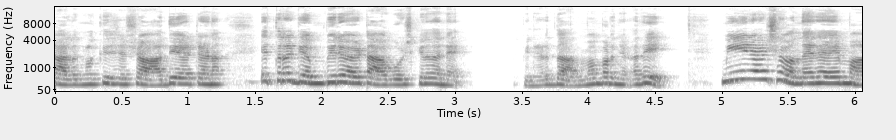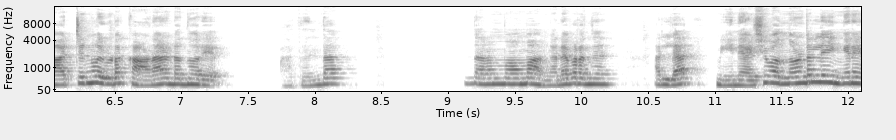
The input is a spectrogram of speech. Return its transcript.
കാലങ്ങൾക്ക് ശേഷം ആദ്യമായിട്ടാണ് ഇത്ര ഗംഭീരമായിട്ട് ആഘോഷിക്കുന്നത് തന്നെ. പിന്നീട് ധർമ്മം പറഞ്ഞു അതെ മീനാഴ്ച വന്നതിനായ മാറ്റങ്ങൾ ഇവിടെ കാണാനുണ്ടെന്ന് പറയാം. അതെന്താ? ധർമ്മമ്മ അങ്ങനെ പറഞ്ഞ്. അല്ല മീനാഴ്ച വന്നോണ്ടല്ലേ ഇങ്ങനെ?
